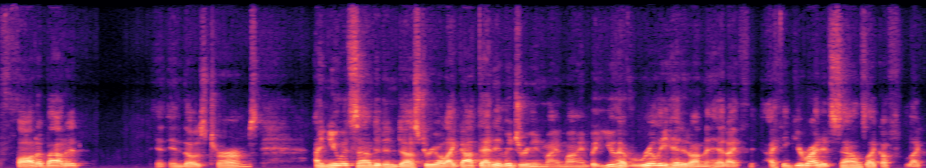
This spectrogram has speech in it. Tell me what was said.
thought about it in, in those terms. I knew it sounded industrial. I got that imagery in my mind, but you have really hit it on the head. I th- I think you're right. It sounds like a like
